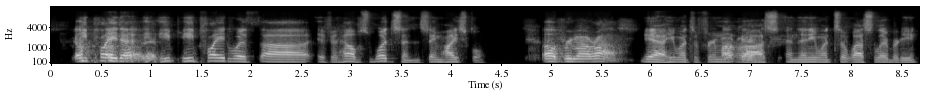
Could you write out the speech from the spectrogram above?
he played at, he he played with uh, if it helps Woodson, same high school. Oh, Fremont Ross. Yeah, he went to Fremont okay. Ross, and then he went to West Liberty,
